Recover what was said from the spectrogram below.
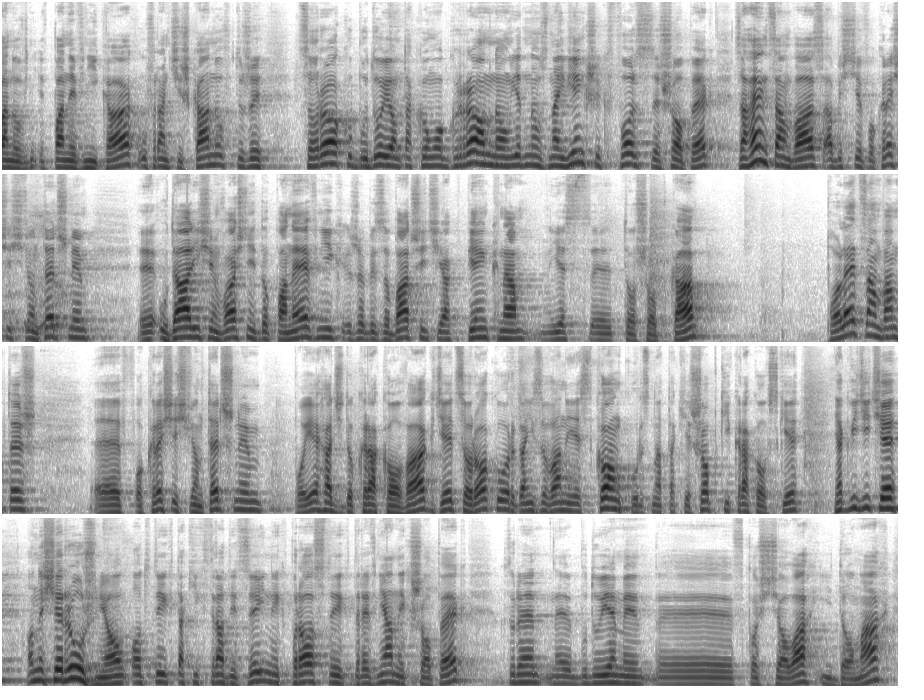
panewnikach u franciszkanów, którzy co roku budują taką ogromną, jedną z największych w Polsce szopek. Zachęcam Was, abyście w okresie świątecznym udali się właśnie do panewnik, żeby zobaczyć, jak piękna jest to szopka. Polecam Wam też e, w okresie świątecznym pojechać do Krakowa, gdzie co roku organizowany jest konkurs na takie szopki krakowskie. Jak widzicie, one się różnią od tych takich tradycyjnych, prostych, drewnianych szopek, które e, budujemy e, w kościołach i domach.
